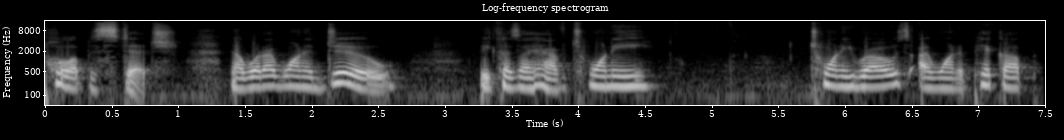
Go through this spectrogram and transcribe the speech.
pull up a stitch. Now what I want to do, because I have 20, 20 rows, I want to pick up,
